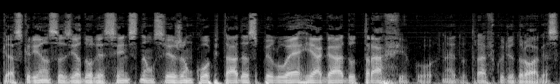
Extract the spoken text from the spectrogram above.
que as crianças e adolescentes não sejam cooptadas pelo RH do tráfico, né, do tráfico de drogas.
